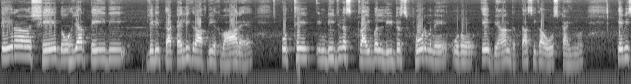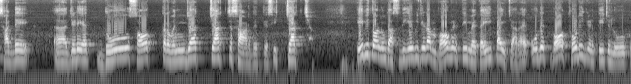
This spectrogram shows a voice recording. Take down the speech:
13 6 2023 ਦੀ ਜਿਹੜੀ ਦਾ ਟੈਲੀਗ੍ਰਾਫ ਦੀ ਅਖਬਾਰ ਹੈ, ਉੱਥੇ ਇੰਡੀਜਨਸ ਟ੍ਰਾਈਬਲ ਲੀਡਰਸ ਫੋਰਮ ਨੇ ਉਦੋਂ ਇਹ ਬਿਆਨ ਦਿੱਤਾ ਸੀਗਾ ਉਸ ਟਾਈਮ ਕਿ ਵੀ ਸਾਡੇ ਜਿਹੜੇ ਹੈ 253 ਚਰਚ ਸਾੜ ਦਿੱਤੇ ਸੀ, ਚਰਚ। ਇਹ ਵੀ ਤੁਹਾਨੂੰ ਦੱਸ ਦਈਏ ਵੀ ਜਿਹੜਾ ਬਹੁ ਗਿਣਤੀ ਮੈਤਈ ਭਾਈਚਾਰਾ ਹੈ, ਉਹਦੇ ਬਹੁਤ ਥੋੜੀ ਗਿਣਤੀ ਚ ਲੋਕ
